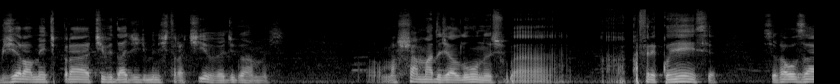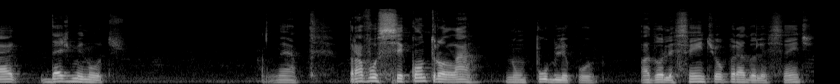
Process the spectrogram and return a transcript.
geralmente para atividade administrativa, digamos, uma chamada de alunos, a, a, frequência, você vai usar 10 minutos. Né? Para você controlar num público adolescente ou pré-adolescente,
